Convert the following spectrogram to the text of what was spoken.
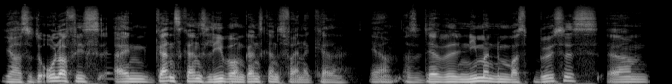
Ja, also der Olaf ist ein ganz, ganz lieber und ganz, ganz feiner Kerl. Ja, also der will niemandem was Böses. Ähm,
